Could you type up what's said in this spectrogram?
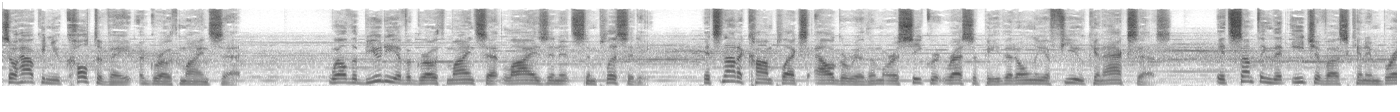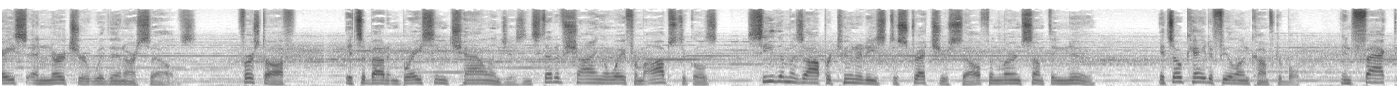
So how can you cultivate a growth mindset? Well, the beauty of a growth mindset lies in its simplicity. It's not a complex algorithm or a secret recipe that only a few can access. It's something that each of us can embrace and nurture within ourselves. First off, it's about embracing challenges. Instead of shying away from obstacles, see them as opportunities to stretch yourself and learn something new. It's okay to feel uncomfortable. In fact,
